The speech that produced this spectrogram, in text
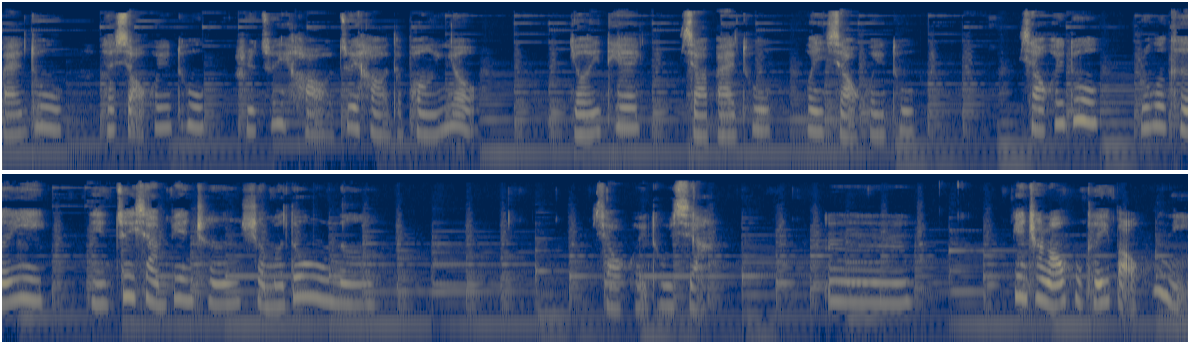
白兔和小灰兔是最好最好的朋友。有一天，小白兔问小灰兔：“小灰兔，如果可以，你最想变成什么动物呢？”小灰兔想：“嗯，变成老虎可以保护你，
